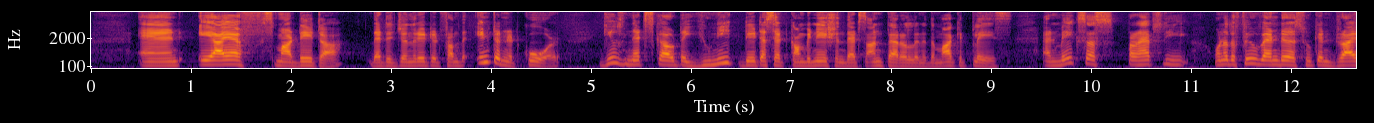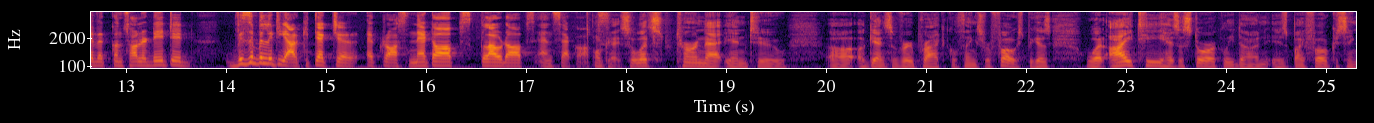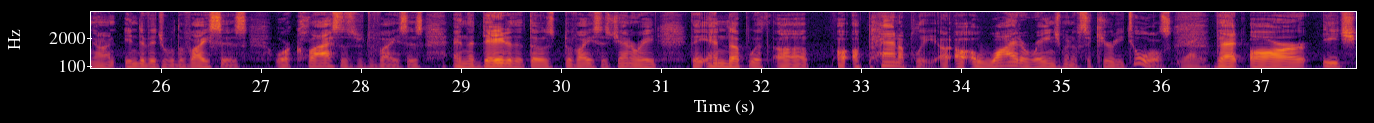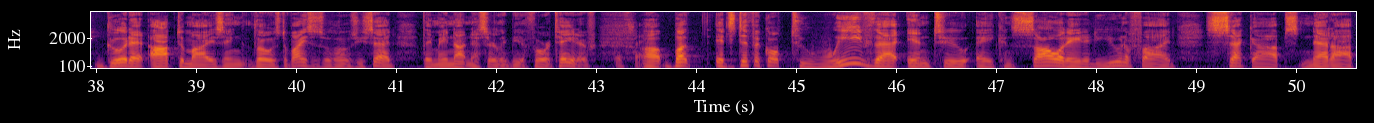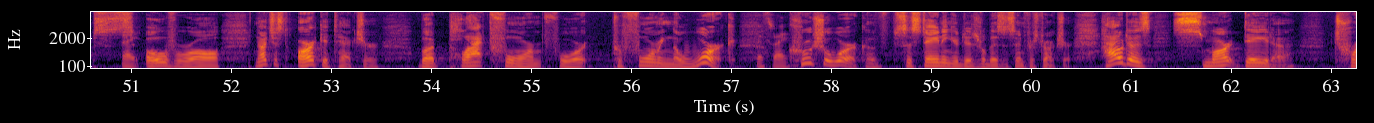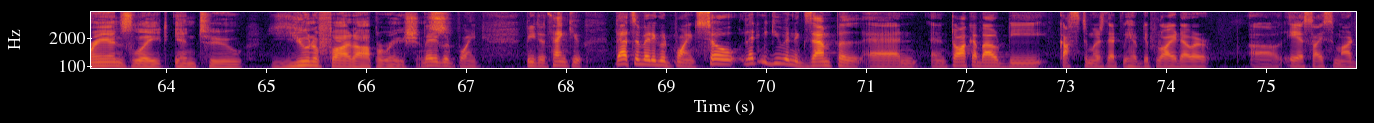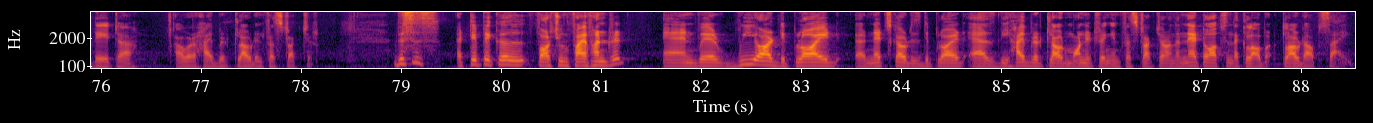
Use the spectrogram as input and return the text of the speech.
and AIF smart data that is generated from the internet core gives NetScout a unique data set combination that is unparalleled in the marketplace and makes us perhaps the one of the few vendors who can drive a consolidated visibility architecture across NetOps, CloudOps and SecOps. Okay, so let's turn that into uh, again, some very practical things for folks because what IT has historically done is by focusing on individual devices or classes of devices and the data that those devices generate, they end up with uh, a, a panoply, a, a, wide arrangement of security tools right. that are each good at optimizing those devices, although as you said, they may not necessarily be authoritative. Right. Uh, but it's difficult to weave that into a consolidated, unified SecOps, NetOps, right. overall, not just architecture, but platform for performing the work that's right. Crucial work of sustaining your digital business infrastructure. How does smart data translate into unified operations? Very good point. Peter, thank you. That's a very good point. So let me give an example and, and talk about the customers that we have deployed our uh, ASI smart data, our hybrid cloud infrastructure. This is a typical Fortune 500 and where we are deployed, uh, NetScout is deployed as the hybrid cloud monitoring infrastructure on the NetOps and the cloud, cloud ops side.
